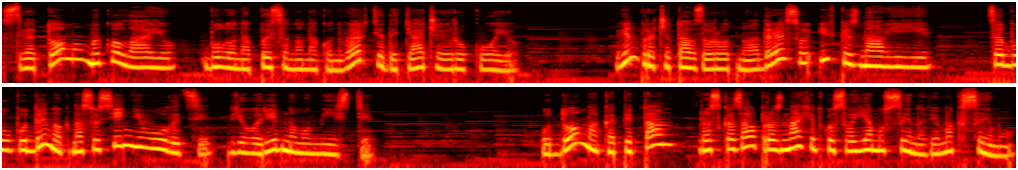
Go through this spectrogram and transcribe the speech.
Святому Миколаю було написано на конверті дитячою рукою. Він прочитав зворотну адресу і впізнав її. Це був будинок на сусідній вулиці в його рідному місті. Удома капітан розказав про знахідку своєму синові Максиму.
